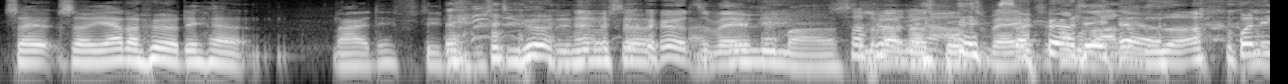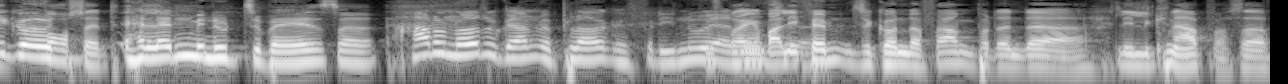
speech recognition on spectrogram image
Så, så jeg, der hører det her... Nej, det er fordi, hvis de hører det nu, så Hør Ej, tilbage. det er lige meget. Så så lad være med at spole tilbage, så hør kommer du det her. videre. Prøv lige gå Fortsæt. halvanden minut tilbage, så... Har du noget, du gerne vil plukke? Fordi nu Du er jeg springer nødt bare lige til at- 15 sekunder frem på den der lille knap, og så...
